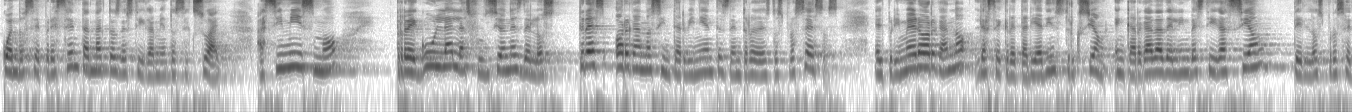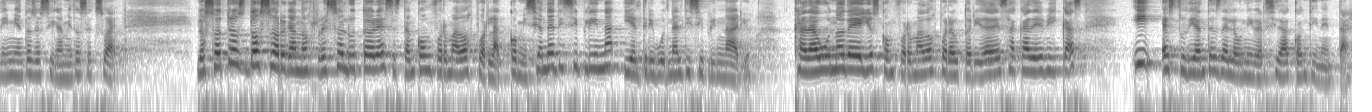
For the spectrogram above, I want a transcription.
cuando se presentan actos de hostigamiento sexual. Asimismo, regula las funciones de los tres órganos intervinientes dentro de estos procesos. El primer órgano, la Secretaría de Instrucción, encargada de la investigación de los procedimientos de hostigamiento sexual. Los otros dos órganos resolutores están conformados por la Comisión de Disciplina y el Tribunal Disciplinario, cada uno de ellos conformados por autoridades académicas y estudiantes de la Universidad Continental.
